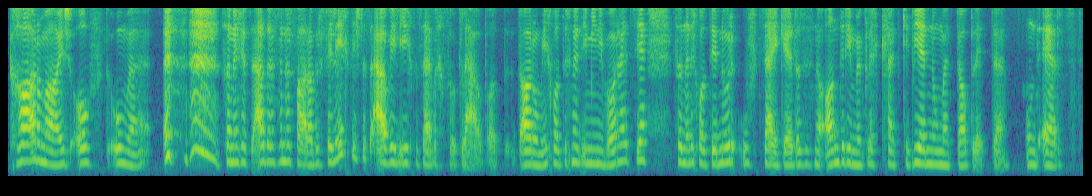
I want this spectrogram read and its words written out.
Karma ist oft um. das habe ich jetzt auch erfahren. Aber vielleicht ist das auch, weil ich das einfach so glaube. Darum, ich wollte dich nicht in meine Wahrheit ziehen, sondern ich wollte dir nur aufzeigen, dass es noch andere Möglichkeiten gibt, wie nur Tabletten und Ärzte.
